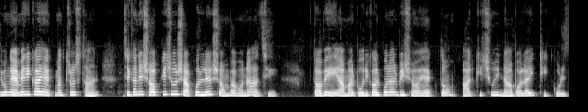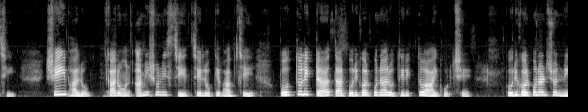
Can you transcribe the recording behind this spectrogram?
এবং আমেরিকায় একমাত্র স্থান, যেখানে সব কিছুর সাফল্যের সম্ভাবনা আছে। তবে আমার পরিকল্পনার বিষয় একদম আর কিছুই না বলাই ঠিক করেছি। সেই ভালো। কারণ আমি সুনিশ্চিত যে লোকে ভাবছে পৌত্তলিকটা তার পরিকল্পনার অতিরিক্ত আয় করছে। পরিকল্পনার জন্যে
